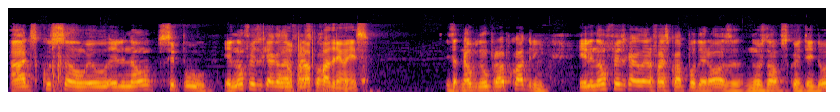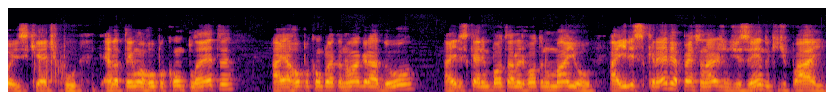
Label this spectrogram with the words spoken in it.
a discussão. Eu, ele não, tipo, ele não fez o que a galera no faz. No próprio quadrinho, a... é isso? No, no, próprio quadrinho. Ele não fez o que a galera faz com a Poderosa nos 952, que é tipo, ela tem uma roupa completa, aí a roupa completa não agradou, aí eles querem botar ela de volta no maiô. Aí ele escreve a personagem dizendo que, tipo, ai,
